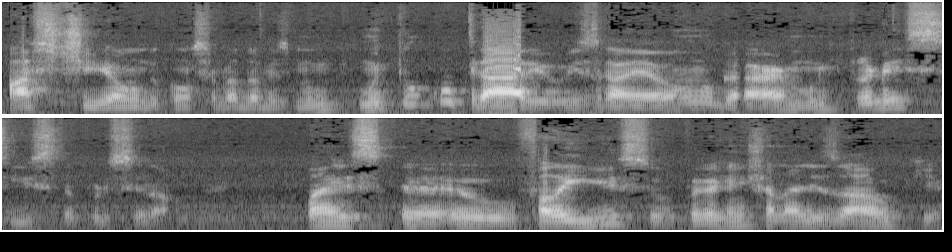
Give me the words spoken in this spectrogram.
bastião do conservadorismo. Muito, muito pelo contrário. Israel é um lugar muito progressista, por sinal. Mas é, eu falei isso para a gente analisar o que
